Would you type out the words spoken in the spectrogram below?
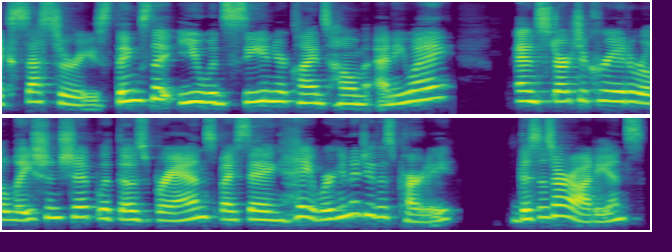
accessories, things that you would see in your client's home anyway and start to create a relationship with those brands by saying, hey, we're going to do this party. This is our audience.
